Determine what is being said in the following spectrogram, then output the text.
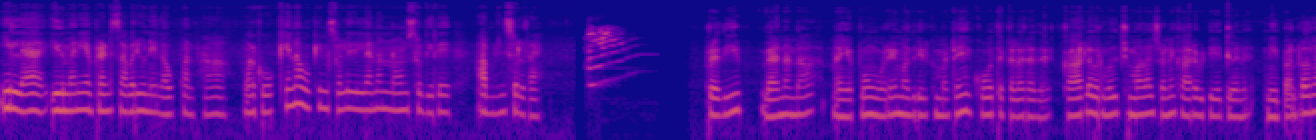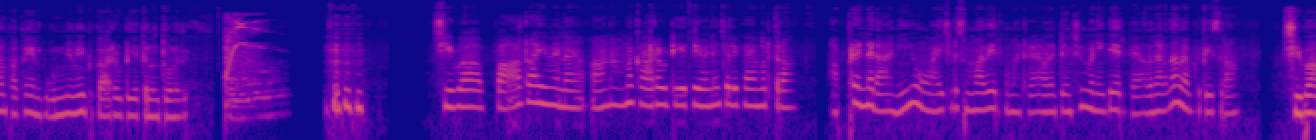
இல்லை இது மாதிரி என் ஃப்ரெண்ட் சபரி உன்னை லவ் பண்ணுறான் உனக்கு ஓகேனா ஓகேன்னு சொல்லு இல்லைன்னா நோன்னு சொல்லிடு அப்படின்னு சொல்கிறேன் பிரதீப் வேணாண்டா நான் எப்பவும் ஒரே மாதிரி இருக்க மாட்டேன். கோவத்தை கலராத கார்ல வரும்போது சும்மா தான் சொன்னேன் காரை விட்டு ஏற்றுவேன்னு நீ பண்றதெல்லாம் பார்த்தா எனக்கு உண்மையுமே இப்போ காரை விட்டு ஏற்றணும்னு தோணுது. சிவா பாரா இவனை. ஆனால் அவனை காரை விட்டு ஏற்றிடுவேனே சொல்லி பயமுறுத்துறான். அப்புறம் என்னடா நீயும் வாய்ச்சிட்டு சும்மாவே இருக்க மாட்டேற. அவனை டென்ஷன் பண்ணிகிட்டே இருக்க. அதனால தான் அவன் அப்படி பேசுகிறான் சிவா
